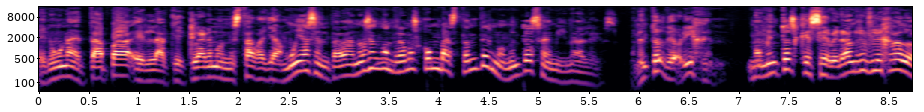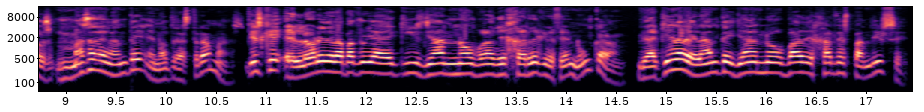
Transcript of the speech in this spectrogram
en una etapa en la que Claremont estaba ya muy asentada, nos encontramos con bastantes momentos seminales, momentos de origen momentos que se verán reflejados más adelante en otras tramas. Y es que el lore de la Patrulla X ya no va a dejar de crecer nunca. De aquí en adelante ya no va a dejar de expandirse.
